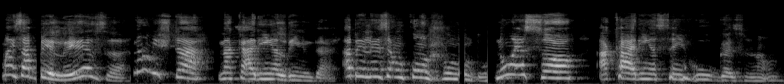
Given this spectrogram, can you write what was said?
Mas a beleza não está na carinha linda. A beleza é um conjunto. Não é só a carinha sem rugas, não.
